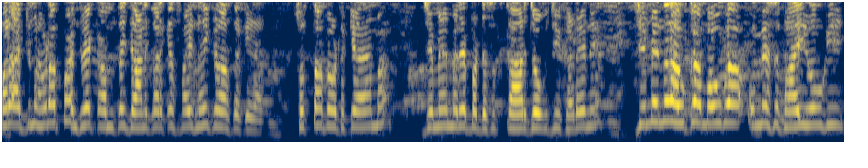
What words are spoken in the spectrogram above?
ਪਰ ਅੱਜ ਮੈਂ ਥੋੜਾ ਪੰਜ ਵਜੇ ਕੰਮ ਤੇ ਜਾਣ ਕਰਕੇ ਸਫ਼ਾਈ ਨਹੀਂ ਕਰਾ ਸਕਿਆ। ਸੁੱਤਾ ਪੇ ਉੱਠ ਕੇ ਆਇਆ ਮੈਂ ਜਿਵੇਂ ਮੇਰੇ ਵੱਡੇ ਸਤਿਕਾਰਯੋਗ ਜੀ ਖੜੇ ਨੇ ਜਿਵੇਂ ਇਹਨਾਂ ਦਾ ਹੁਕਮ ਹੋਊਗਾ ਉਵੇਂ ਸਫ਼ਾਈ ਹੋਊਗੀ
